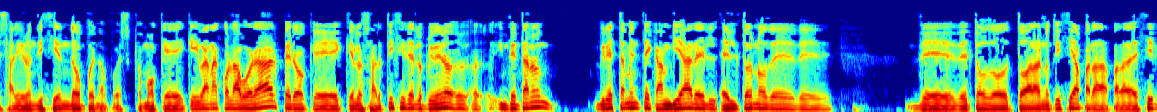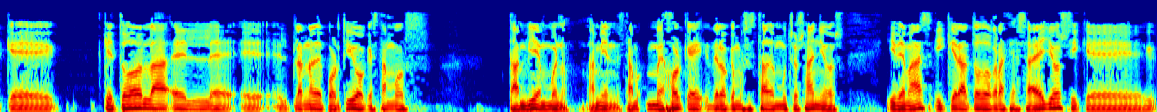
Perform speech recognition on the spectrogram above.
salieron diciendo, bueno, pues como que, iban a colaborar, pero que, los artífices, lo primero, intentaron directamente cambiar el, tono de, de, todo, toda la noticia para, para decir que, que todo el, eh, el, plano deportivo que estamos también, bueno, también está mejor que de lo que hemos estado en muchos años y demás, y que era todo gracias a ellos y que,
